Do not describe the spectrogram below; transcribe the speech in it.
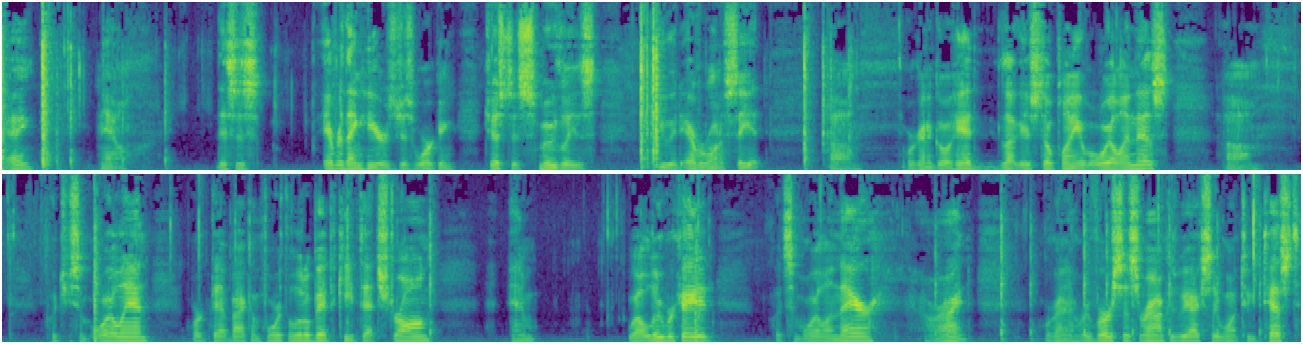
Okay, now, this is everything here is just working just as smoothly as you would ever want to see it. Um, we're going to go ahead. Look, there's still plenty of oil in this. Um, put you some oil in. Work that back and forth a little bit to keep that strong and well lubricated. Put some oil in there. All right. We're going to reverse this around because we actually want to test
